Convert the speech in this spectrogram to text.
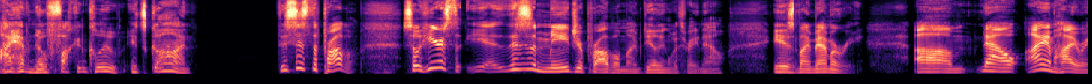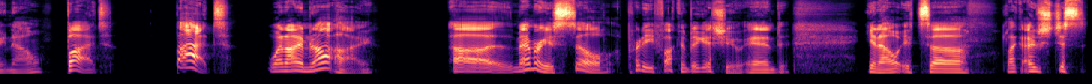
i have no fucking clue. It's gone. This is the problem. So here's the, yeah, this is a major problem i'm dealing with right now is my memory um now i am high right now but but when i'm not high uh memory is still a pretty fucking big issue. And you know it's uh like i was just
